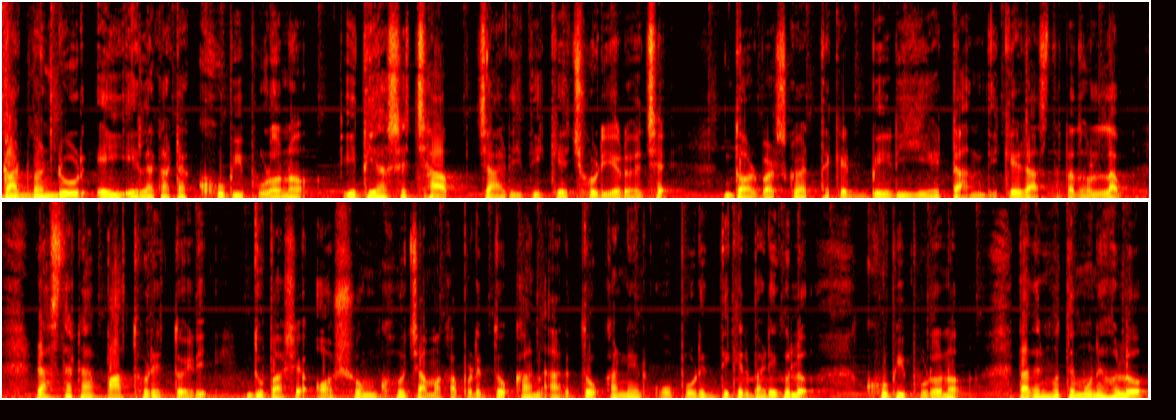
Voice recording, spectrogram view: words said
কাঠমান্ডুর এই এলাকাটা খুবই পুরনো। ইতিহাসের ছাপ চারিদিকে ছড়িয়ে রয়েছে। দরবার স্কোয়ার থেকে বেরিয়ে টান দিকে রাস্তাটা ধরলাম। রাস্তাটা পাথরের তৈরি। দুপাশে অসংখ্য জামা কাপড়ের দোকান আর দোকানের ওপরের দিকের বাড়িগুলো খুবই পুরনো। তাদের মধ্যে মনে হলো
